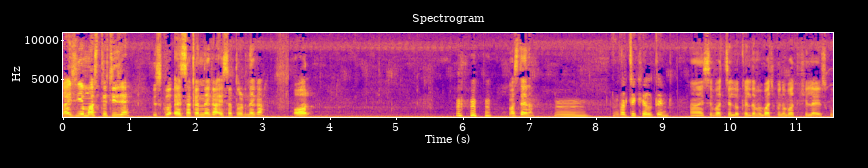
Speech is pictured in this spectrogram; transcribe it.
गाइस ये मस्त चीज़ है। इसको ऐसा करने का ऐसा तोड़ने का और मस्त है ना? हम्म, बच्चे खेलते हैं। हाँ ऐसे बच्चे लोग खेलते हैं। मैं बचपन में बहुत खेला है इसको।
